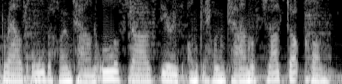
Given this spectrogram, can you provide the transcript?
Browse all the Hometown All Stars series onto hometownallstars.com.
